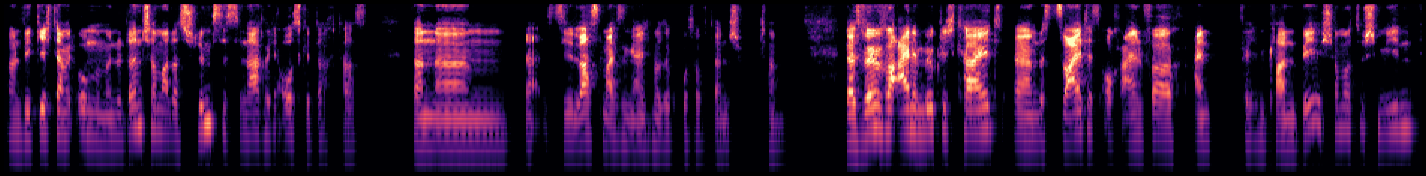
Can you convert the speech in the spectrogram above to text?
und wie gehe ich damit um? Und wenn du dann schon mal das schlimmste Szenario ausgedacht hast, dann ähm, ja, ist die Last meistens gar nicht mal so groß auf deinen Schultern. Das wäre einfach eine Möglichkeit. Ähm, das zweite ist auch einfach ein, vielleicht einen Plan B schon mal zu schmieden.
